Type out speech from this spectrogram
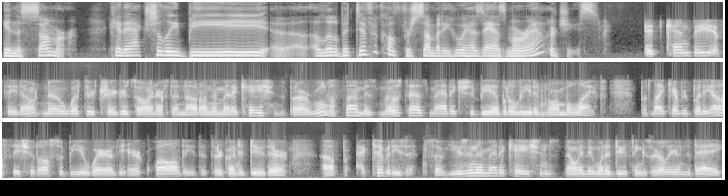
in the summer can actually be uh, a little bit difficult for somebody who has asthma or allergies. It can be if they don't know what their triggers are or if they're not on their medications. But our rule of thumb is most asthmatics should be able to lead a normal life. But like everybody else, they should also be aware of the air quality that they're going to do their uh, activities in. So using their medications, knowing they want to do things earlier in the day.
